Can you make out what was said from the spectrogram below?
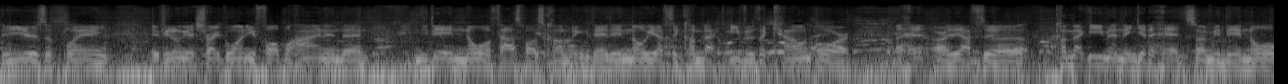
the years of playing. If you don't get strike one, you fall behind, and then they didn't know a fastball is coming. They didn't know you have to come back even with the count, or ahead, or they have to come back even and then get ahead. So I mean, they know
